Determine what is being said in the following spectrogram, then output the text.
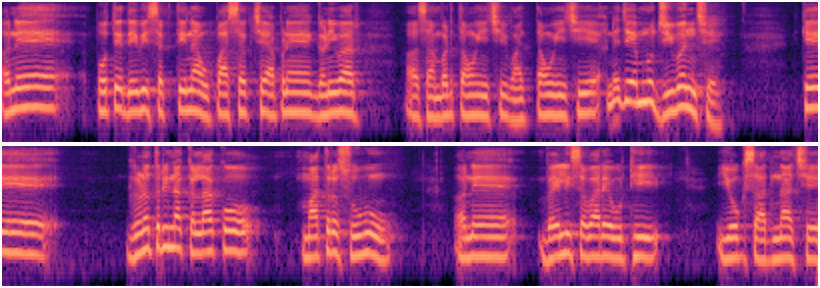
અને પોતે દેવી શક્તિના ઉપાસક છે. આપણે ઘણીવાર સાંભળતા હોઈએ છીએ, વાંચતા હોઈએ છીએ અને જે એમનું જીવન છે કે ગણતરીના કલાકો માત્ર સૂવું અને વહેલી સવારે ઉઠી યોગ સાધના છે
